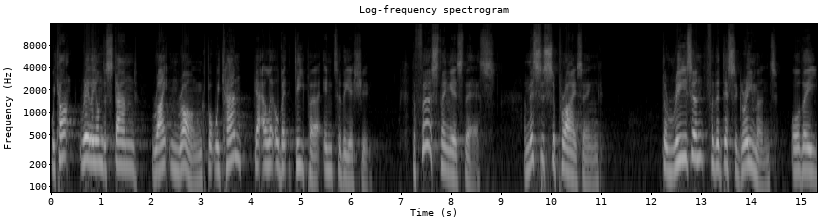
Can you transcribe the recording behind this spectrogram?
we can't really understand right and wrong, but we can get a little bit deeper into the issue. The first thing is this, and this is surprising the reason for the disagreement or the,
